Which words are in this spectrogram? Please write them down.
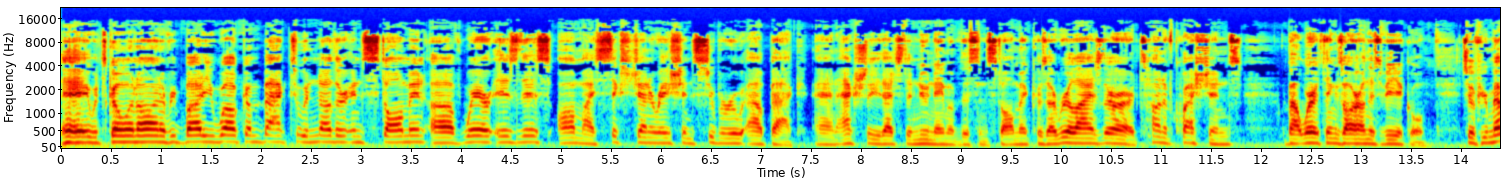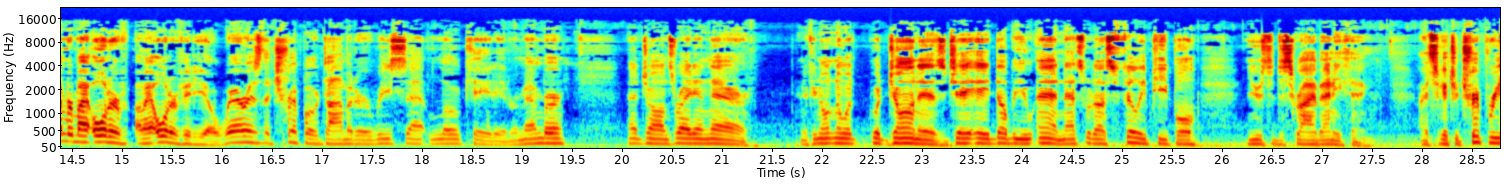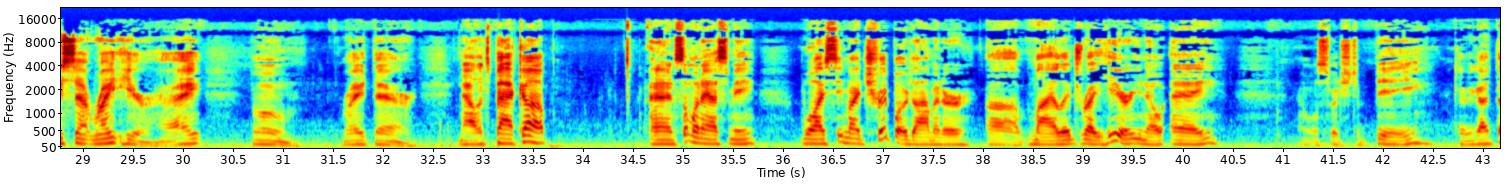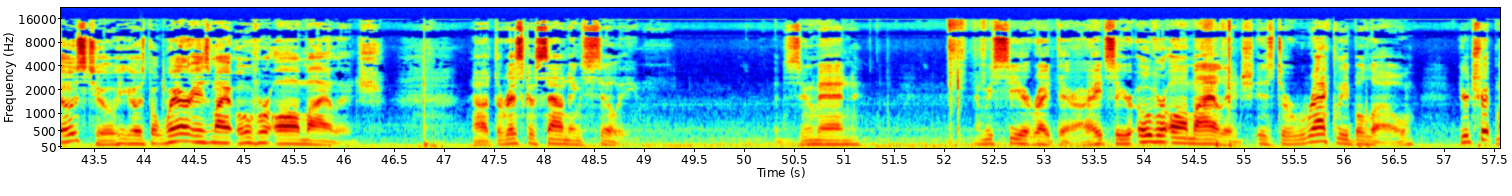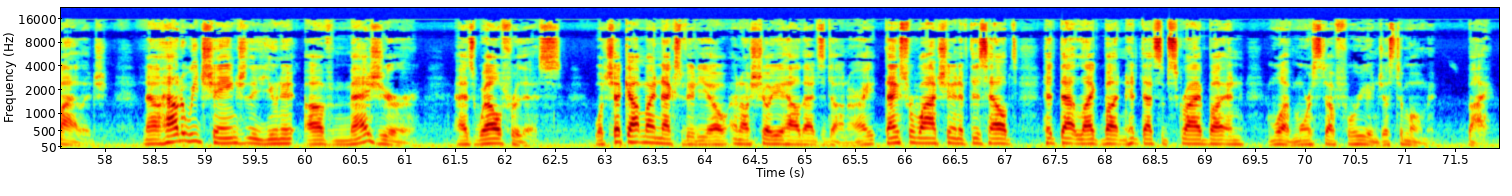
Hey, what's going on, everybody? Welcome back to another installment of Where Is This on my sixth generation Subaru Outback. And actually, that's the new name of this installment because I realized there are a ton of questions about where things are on this vehicle. So if you remember my older my older video, where is the trip odometer reset located? Remember? That Jawn's right in there. And if you don't know what, what Jawn is, J-A-W-N, that's what us Philly people use to describe anything. All right, so get your trip reset right here, all right? Boom, right there. Now let's back up. And someone asked me, well, I see my trip odometer uh, mileage right here, you know, A, and we'll switch to B. Okay, we got those two. He goes, but where is my overall mileage? Now, at the risk of sounding silly, let's zoom in and we see it right there, all right? So your overall mileage is directly below your trip mileage. Now, how do we change the unit of measure as well for this? Well, check out my next video and I'll show you how that's done, all right? Thanks for watching. If this helped, hit that like button, hit that subscribe button, and we'll have more stuff for you in just a moment. Bye.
